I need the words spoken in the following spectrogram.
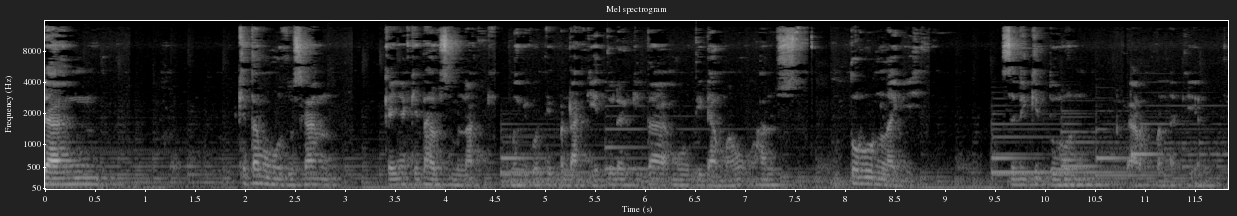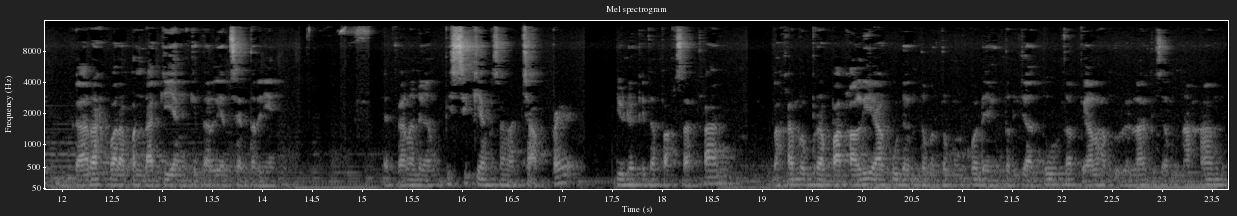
Dan kita memutuskan kayaknya kita harus mengikuti pendaki itu dan kita mau tidak mau harus turun lagi. Sedikit turun ke arah pendakian ke arah para pendaki yang kita lihat senternya. Dan karena dengan fisik yang sangat capek sudah kita paksakan. Bahkan beberapa kali aku dan teman-temanku ada yang terjatuh tapi alhamdulillah bisa menahan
